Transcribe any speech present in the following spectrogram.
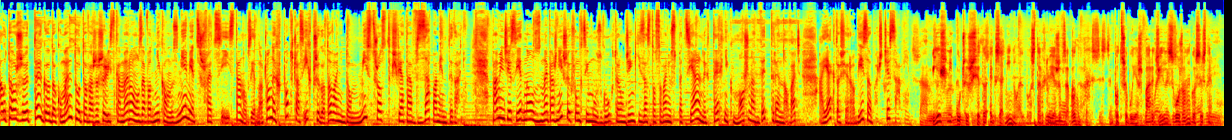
Autorzy tego dokumentu towarzyszyli z kamerą zawodnikom z Niemiec, Szwecji i Stanów Zjednoczonych podczas ich przygotowań do Mistrzostw Świata w zapamiętywaniu. Pamięć jest jedną z najważniejszych funkcji mózgu, którą dzięki zastosowaniu specjalnych technik można wytrenować. A jak to się robi, zobaczcie sami. Jeśli uczysz się do egzaminu albo startujesz w zawodach, potrzebujesz bardziej złożonego systemu.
